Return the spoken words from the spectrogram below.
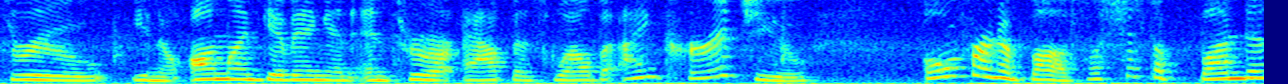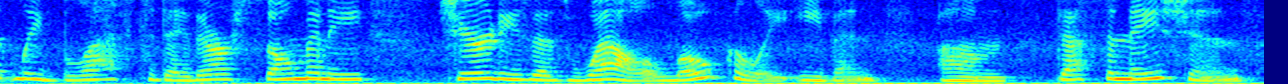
through you know online giving and, and through our app as well. But I encourage you over and above, let's just abundantly bless today. There are so many charities as well, locally even. Um, destinations,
